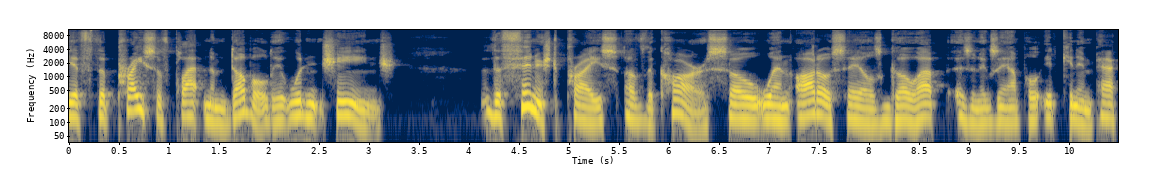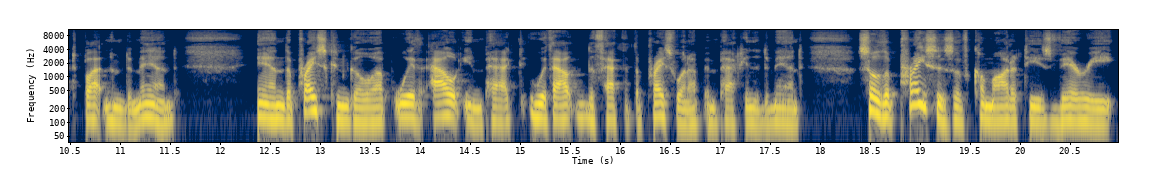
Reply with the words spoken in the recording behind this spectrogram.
If the price of platinum doubled, it wouldn't change the finished price of the car. So when auto sales go up, as an example, it can impact platinum demand and the price can go up without impact, without the fact that the price went up impacting the demand. So the prices of commodities vary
